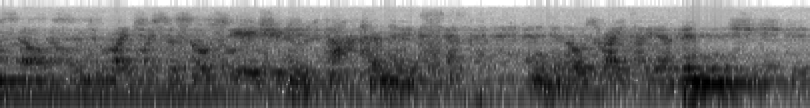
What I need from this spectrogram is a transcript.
themselves into righteous association whose doctrine they accept, and into those rites they have been initiated.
